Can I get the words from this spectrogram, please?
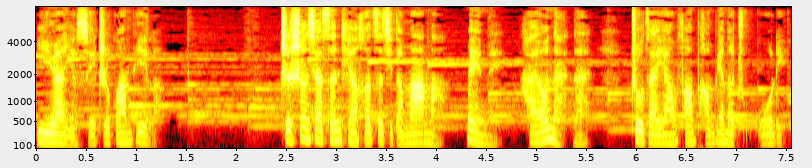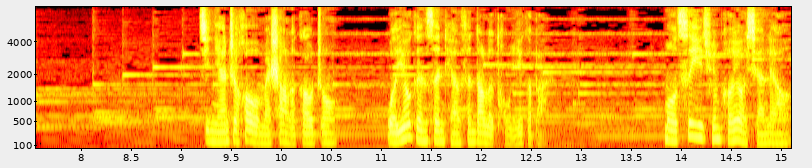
医院也随之关闭了，只剩下森田和自己的妈妈、妹妹还有奶奶住在洋房旁边的主屋里。几年之后，我们上了高中，我又跟森田分到了同一个班。某次一群朋友闲聊，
